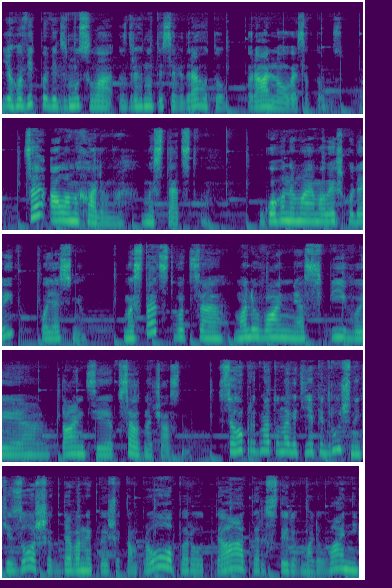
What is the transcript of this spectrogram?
Його відповідь змусила здригнутися від реготу реально увесь автобус. Це Алла Михайлівна, мистецтво. У кого немає малих школярів, поясню. Мистецтво це малювання, співи, танці, все одночасно. З цього предмету навіть є підручники, зошит, де вони пишуть там про оперу, театр, стилі в малюванні,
